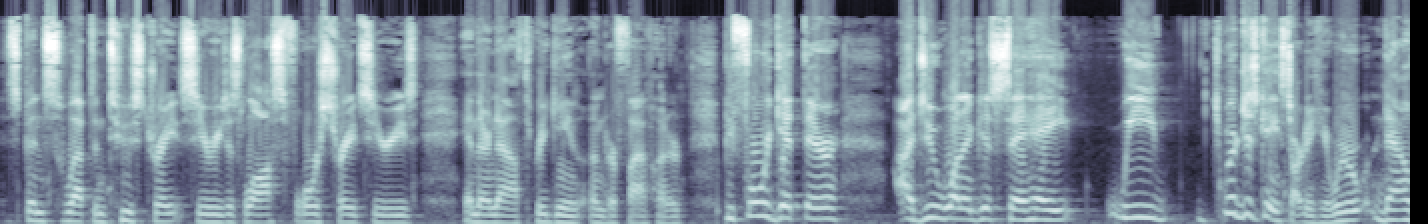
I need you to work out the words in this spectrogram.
It's been swept in two straight series. It's lost four straight series, and they're now three games under 500. Before we get there, I do want to just say, hey, we we're just getting started here. We're now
